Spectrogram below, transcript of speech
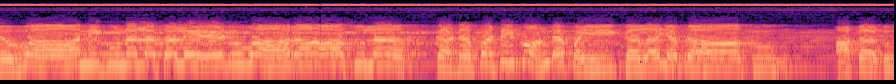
యవ్వాని గుణలతలేడు వారాసుల కడపటి కొండపై కలయ బ్రాకు. అతడు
